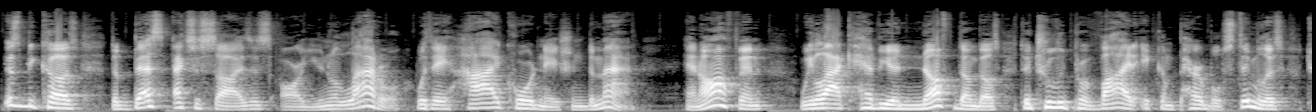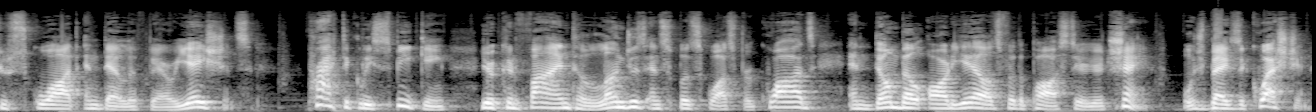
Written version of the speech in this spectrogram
This is because the best exercises are unilateral with a high coordination demand. And often, we lack heavy enough dumbbells to truly provide a comparable stimulus to squat and deadlift variations. Practically speaking, you're confined to lunges and split squats for quads and dumbbell RDLs for the posterior chain. Which begs the question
